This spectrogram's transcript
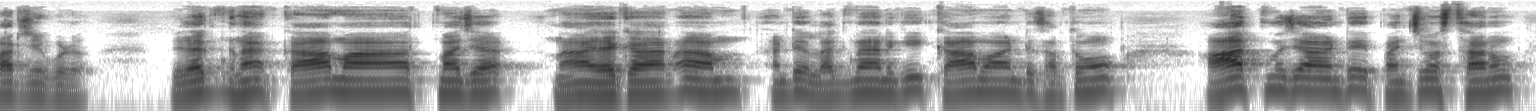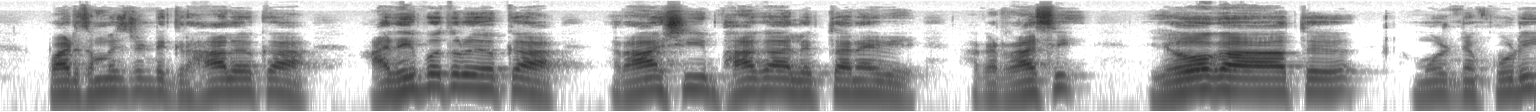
పాటు చేయకూడదు విలగ్న కామాత్మజ నాయకానాం అంటే లగ్నానికి కామ అంటే సప్తమం ఆత్మజ అంటే పంచమ స్థానం వాటికి సంబంధించినటువంటి గ్రహాల యొక్క అధిపతుల యొక్క రాశి భాగాలు ఎత్తు అనేవి అక్కడ రాసి యోగాత్ మూటిని కూడి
